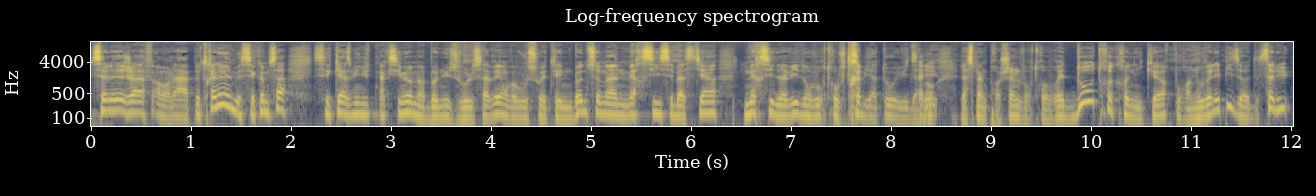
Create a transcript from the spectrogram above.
C'est déjà, on a un peu traîné, mais c'est comme ça. C'est 15 minutes maximum, un bonus, vous le savez. On va vous souhaiter une bonne semaine. Merci Sébastien. Merci David. On vous retrouve très bientôt, évidemment. La semaine prochaine, vous retrouverez d'autres chroniqueurs pour un nouvel épisode. Salut!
